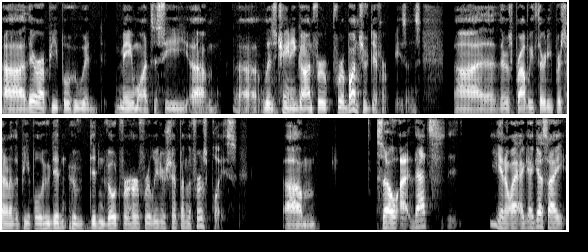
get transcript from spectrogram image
uh, there are people who would may want to see um, uh, Liz Cheney gone for for a bunch of different reasons. Uh, there's probably 30% of the people who didn't who didn't vote for her for leadership in the first place. Um, so I, that's you know I, I, guess I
